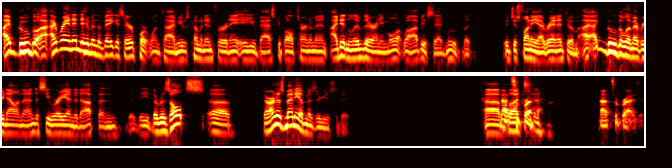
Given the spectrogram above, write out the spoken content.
I've Googled. I ran into him in the Vegas airport one time. He was coming in for an AAU basketball tournament. I didn't live there anymore. Well, obviously I'd moved, but it's just funny. I ran into him. I, I, Google him every now and then to see where he ended up, and the the results uh, there aren't as many of them as there used to be. Uh, That's but, surprising. Not surprising.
